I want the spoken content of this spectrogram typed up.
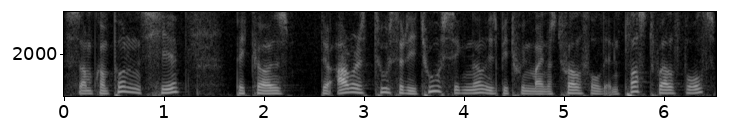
some components here because the RS-232 signal is between minus 12 volt and plus 12 volts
